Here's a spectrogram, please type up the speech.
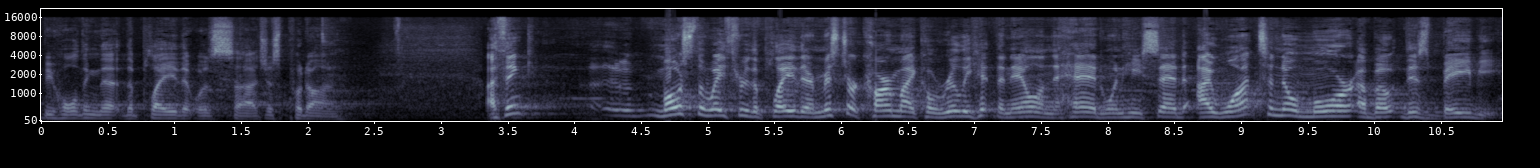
beholding the, the play that was uh, just put on. I think uh, most of the way through the play there, Mr. Carmichael really hit the nail on the head when he said, I want to know more about this baby.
